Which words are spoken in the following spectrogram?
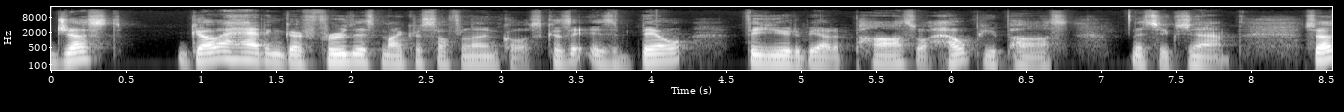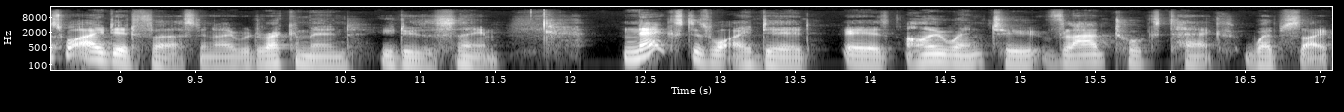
just go ahead and go through this Microsoft Learn course because it is built for you to be able to pass or help you pass this exam. So that's what I did first, and I would recommend you do the same. Next is what I did is I went to Vlad Talks Tech website,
